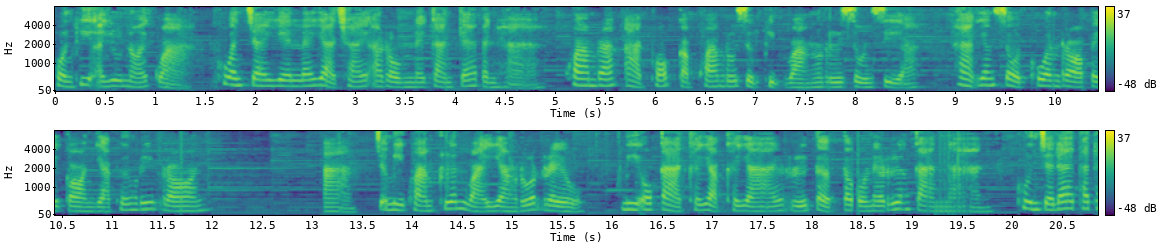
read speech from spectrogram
คนที่อายุน้อยกว่า ควรใจเย็นและอย่าใช้อารมณ์ในการแก้ปัญหา ความรักอาจพบกับความรู้สึกผิดหวังหรือสูญเสีย หากยังโสดควรรอไปก่อนอย่าเพิ่งรีบร้อน่าจะมีความเคลื่อนไหวอย่างรวดเร็ว มีโอกาสขยับขยายหรือเติบโตในเรื่องการงาน คุณจะได้พัฒ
